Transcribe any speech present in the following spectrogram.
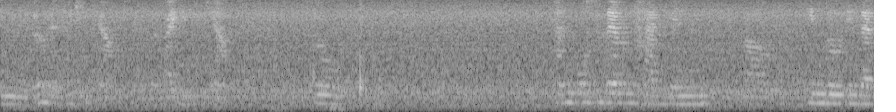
in the refugee camps, in the IDP camps. So, and most of them had been um, in the in that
